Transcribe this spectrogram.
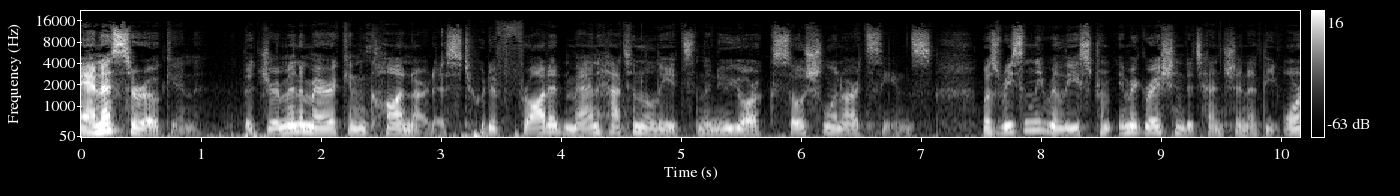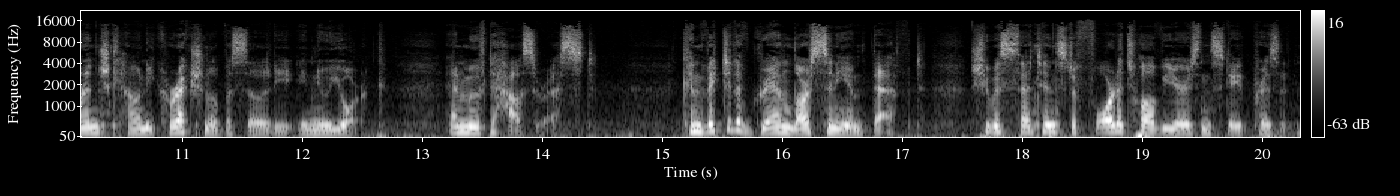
Anna Sorokin, the German American con artist who defrauded Manhattan elites in the New York social and art scenes, was recently released from immigration detention at the Orange County Correctional Facility in New York and moved to house arrest. Convicted of grand larceny and theft, she was sentenced to 4 to 12 years in state prison,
